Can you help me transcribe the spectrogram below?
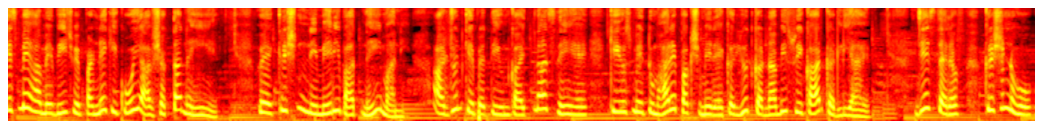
इसमें हमें बीच में पढ़ने की कोई आवश्यकता नहीं है। वह कृष्ण ने मेरी बात नहीं मानी। अर्जुन के प्रति उनका इतना स्नेह है कि उसमें तुम्हारे पक्ष में रहकर युद्ध करना भी स्वीकार कर लिया है। जिस तरफ़ कृष्ण हो,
